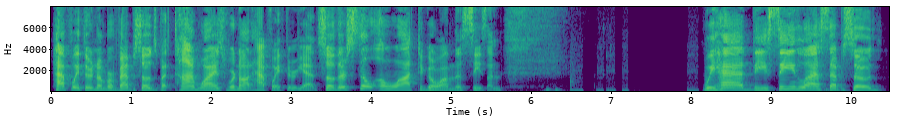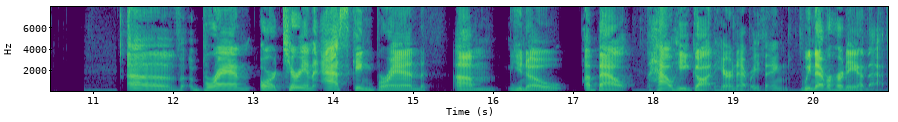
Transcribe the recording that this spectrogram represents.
halfway through a number of episodes, but time wise, we're not halfway through yet. So there's still a lot to go on this season. We had the scene last episode of Bran or Tyrion asking Bran, um, you know, about how he got here and everything. We never heard any of that.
